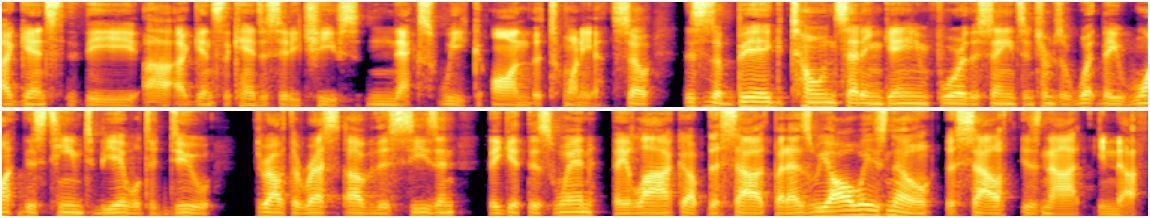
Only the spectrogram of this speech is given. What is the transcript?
against the uh, against the Kansas City Chiefs next week on the 20th. So this is a big tone setting game for the Saints in terms of what they want this team to be able to do throughout the rest of this season. They get this win, they lock up the South, but as we always know, the South is not enough.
